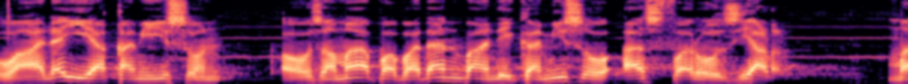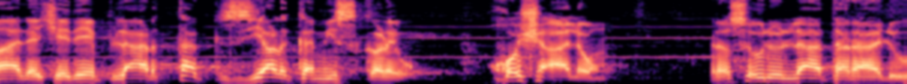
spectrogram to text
وعلی قمیسون او زما په بدن باندې کمیس او اسفر او زیړ مال چې دی پلار تک زیړ کمیس کړی و خوشحاله رسول الله ته رالو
